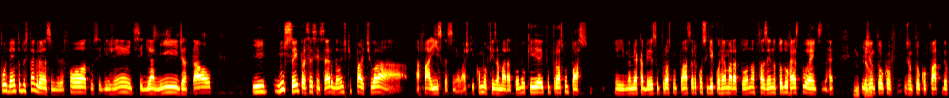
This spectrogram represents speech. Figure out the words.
por dentro do Instagram, assim, ver fotos, seguir gente, seguir a mídia tal. E não sei, para ser sincero, de onde que partiu a, a faísca, assim. Eu acho que como eu fiz a maratona, eu queria ir para o próximo passo. E na minha cabeça, o próximo passo era conseguir correr a maratona fazendo todo o resto antes, né? Então. E juntou com, juntou com o fato de eu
